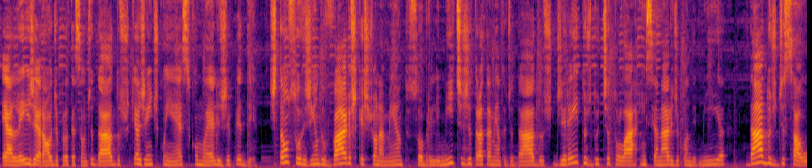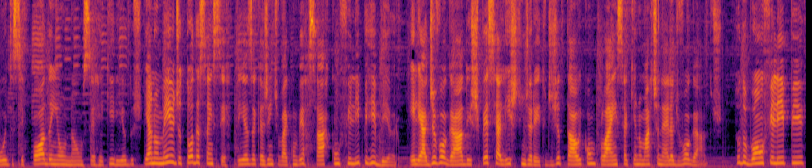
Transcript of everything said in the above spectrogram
É a Lei Geral de Proteção de Dados, que a gente conhece como LGPD. Estão surgindo vários questionamentos sobre limites de tratamento de dados, direitos do titular em cenário de pandemia, dados de saúde se podem ou não ser requeridos, e é no meio de toda essa incerteza que a gente vai conversar com Felipe Ribeiro. Ele é advogado e especialista em direito digital e compliance aqui no Martinelli Advogados. Tudo bom, Felipe?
